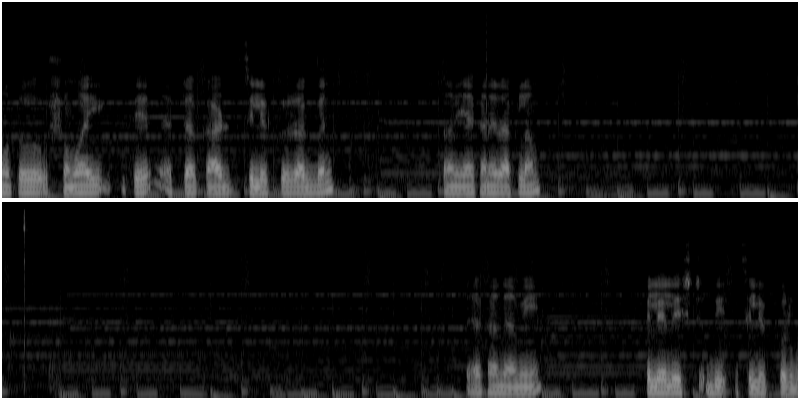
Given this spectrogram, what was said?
মতো সময়তে একটা কার্ড সিলেক্ট করে রাখবেন। তো আমি এখানে রাখলাম। এখানে আমি প্লে লিস্ট সিলেক্ট করব।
